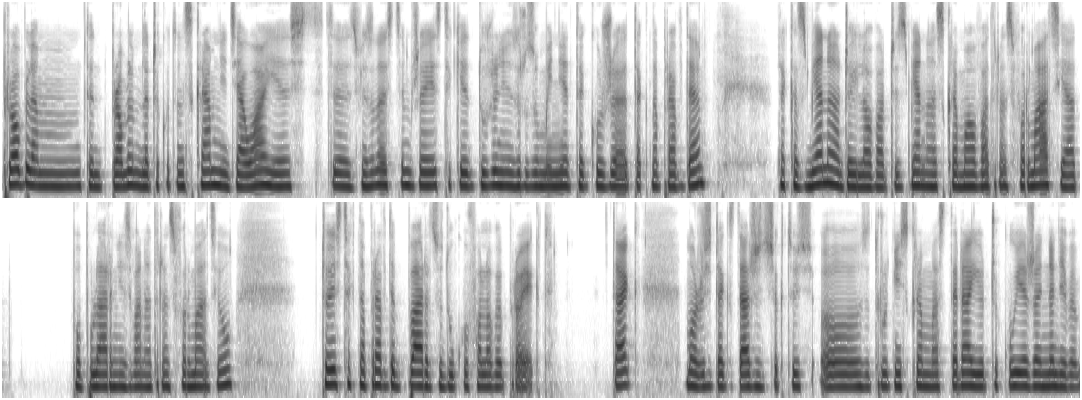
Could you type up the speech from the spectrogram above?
problem, ten problem, dlaczego ten Scrum nie działa, jest y, związany z tym, że jest takie duże niezrozumienie tego, że tak naprawdę taka zmiana agile'owa, czy zmiana scrumowa, transformacja, popularnie zwana transformacją, to jest tak naprawdę bardzo długofalowy projekt. Tak? Może się tak zdarzyć, że ktoś o, zatrudni Scrum Mastera i oczekuje, że no nie wiem,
